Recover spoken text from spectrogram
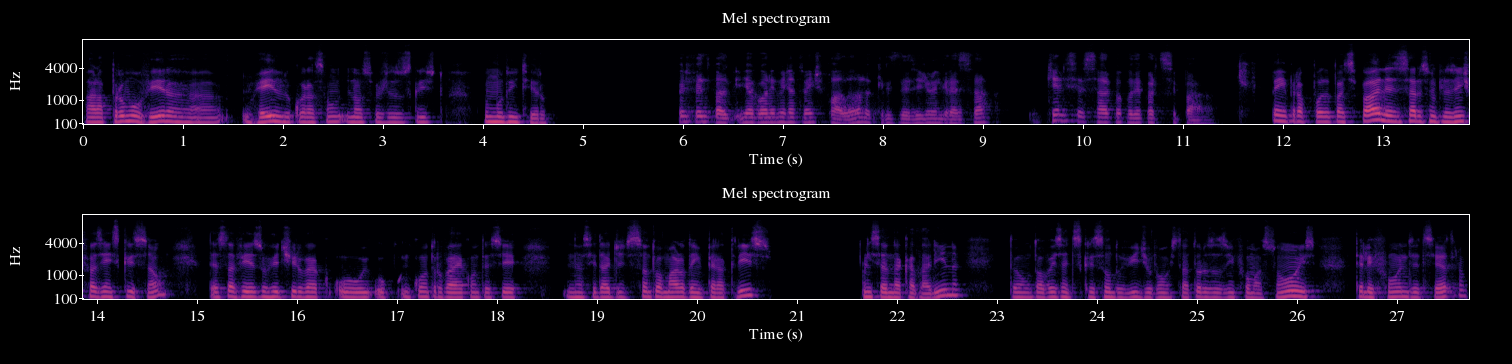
para promover a, o reino do coração de nosso Senhor Jesus Cristo no mundo inteiro. Perfeito, padre. E agora, imediatamente falando, que eles desejam ingressar, o que é necessário para poder participar? Bem, para poder participar é necessário simplesmente fazer a inscrição. Desta vez o retiro vai, o, o encontro vai acontecer na cidade de Santo Amaro da Imperatriz, em Santa Catarina. Então, talvez na descrição do vídeo vão estar todas as informações, telefones, etc.,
